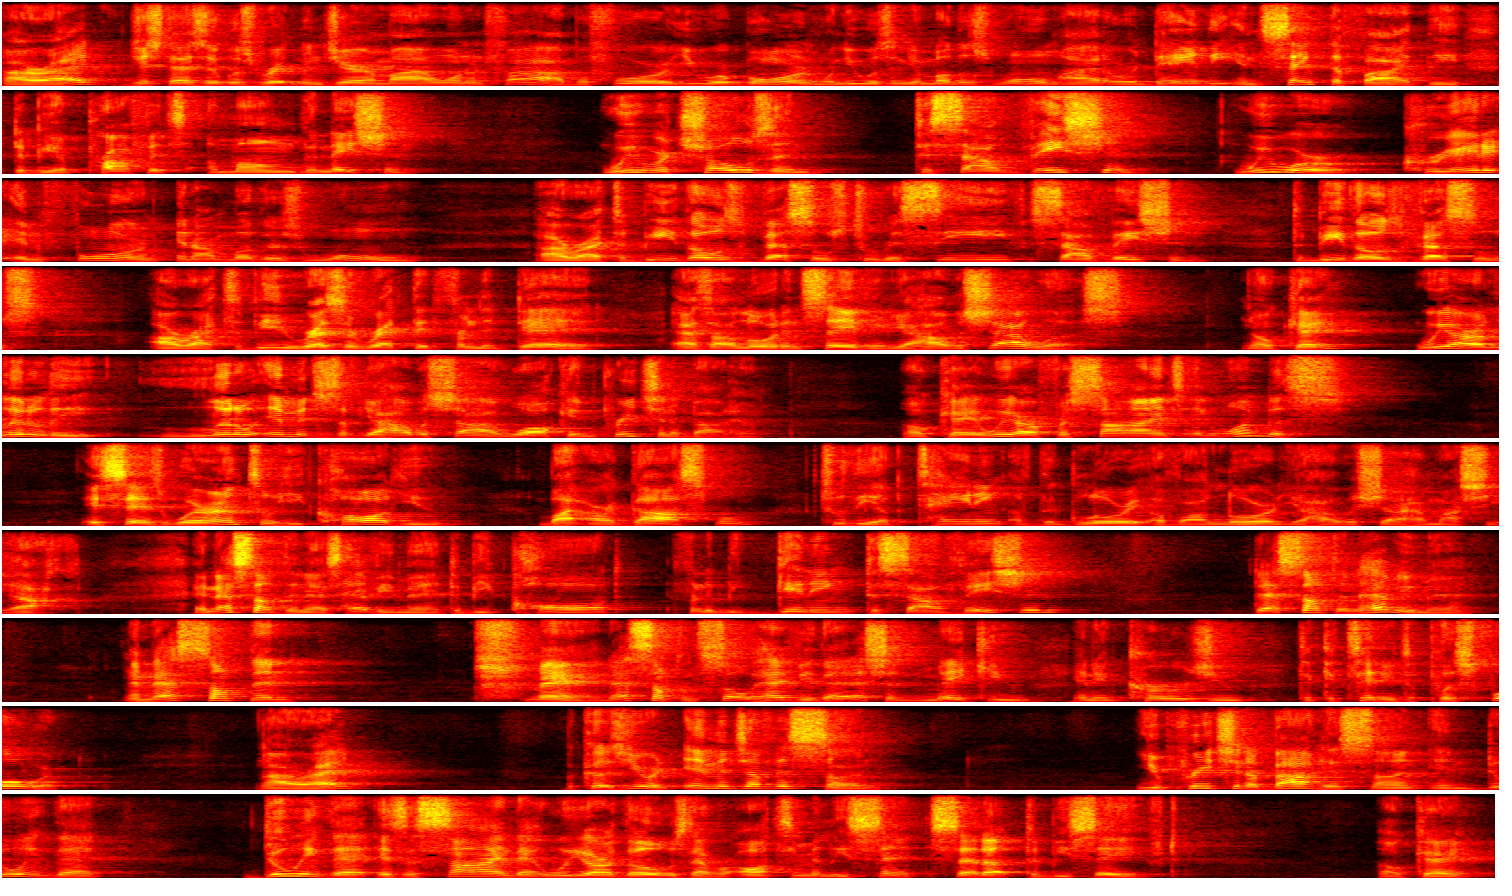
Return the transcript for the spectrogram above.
All right, just as it was written in Jeremiah 1 and 5, before you were born, when you was in your mother's womb, I had ordained thee and sanctified thee to be a prophet among the nation. We were chosen to salvation. We were created and formed in our mother's womb all right, to be those vessels to receive salvation, to be those vessels, all right, to be resurrected from the dead as our Lord and Savior Yahweh Shai was. Okay? We are literally little images of Yahweh Shai walking, preaching about him. Okay? We are for signs and wonders. It says, Whereunto he called you by our gospel to the obtaining of the glory of our Lord Yahweh Shai HaMashiach. And that's something that's heavy, man. To be called from the beginning to salvation, that's something heavy, man. And that's something, man, that's something so heavy that that should make you and encourage you to continue to push forward. All right? Because you're an image of his son. You're preaching about his son and doing that doing that is a sign that we are those that were ultimately sent set up to be saved. Okay?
